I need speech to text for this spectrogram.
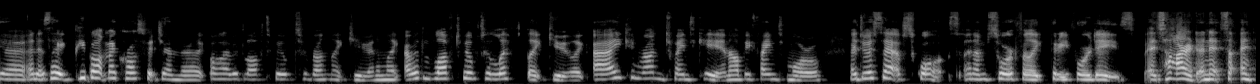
Yeah, and it's like people at my CrossFit gym, they're like, "Oh, I would love to be able to run like you," and I'm like, "I would love to be able to lift like you. Like I can run 20k and I'll be fine tomorrow. I do a set of squats and I'm sore for like three, four days. It's hard, and it's and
